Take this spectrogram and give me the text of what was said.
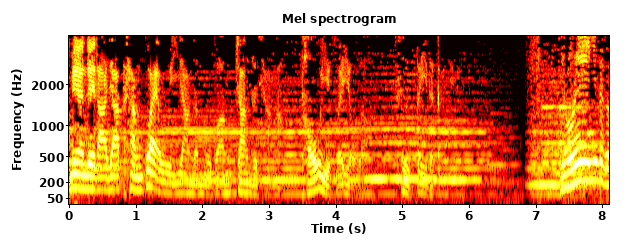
面对大家看怪物一样的目光，张志强啊，头一回有了自卑的感觉。因为你这个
